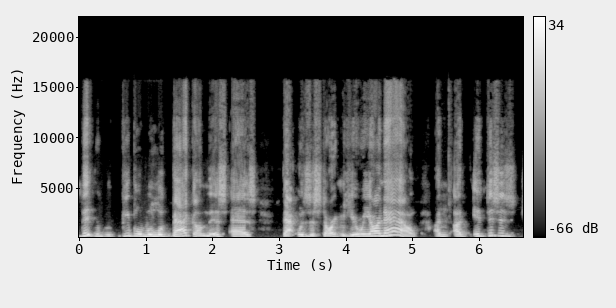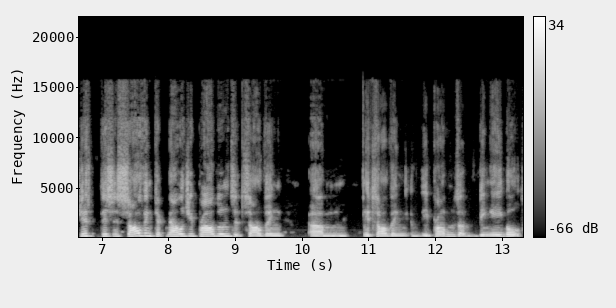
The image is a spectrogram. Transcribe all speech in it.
that people will look back on this as that was the start, and here we are now. I'm, I'm, it, this is just this is solving technology problems. It's solving um, it's solving the problems of being able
